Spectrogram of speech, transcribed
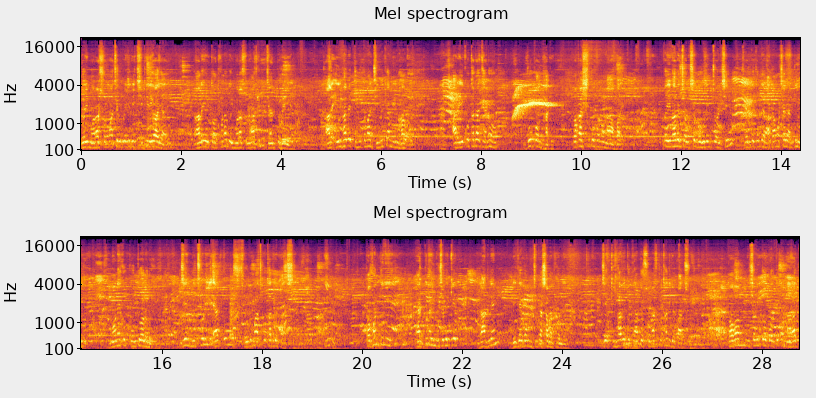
যদি মরা শোল মাছের উপরে যদি ছিটিয়ে দেওয়া যায়, তাহলে ওই তৎক্ষণাৎ ওই মরা শোল কিন্তু জ্যান্ত হয়ে যায় আর এইভাবে তুমি তোমার জীবিকা নির্বাহ করো। আর এই কথাটা যেন গোপন থাকে, প্রকাশিত কোনো না হয়। তো এইভাবে চলছে, বহুদিন চলছে। চলতে চলতে রাখামশাই আর কি মনে খুব কৌতূহল হলো যে মিছরি এত শোল মাছ কোথা থেকে পাচ্ছে? তখন তিনি একদিন ওই মিছরিকে ডাকলেন, ডেকে এবং জিজ্ঞাসাবাদ করলেন যে কীভাবে তুমি এত শোল মাছ কোথা থেকে পাচ্ছ? তখন মিছরি তো বলতে তো নারাজ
